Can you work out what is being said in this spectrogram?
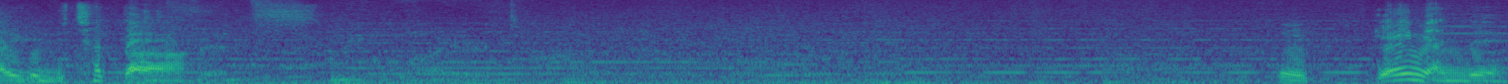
와, 이거 미쳤다. 이거 게임이 안 돼.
